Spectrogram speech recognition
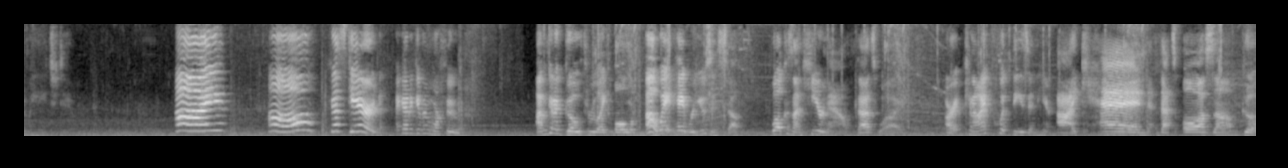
do we need to do? Hi! Aw! He got scared. I gotta give him more food. I'm gonna go through like all of- Oh, wait. Hey, we're using stuff. Well, because I'm here now. That's why. Alright, can I put these in here? I can! That's awesome. Good.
